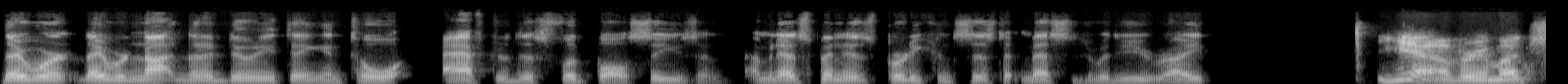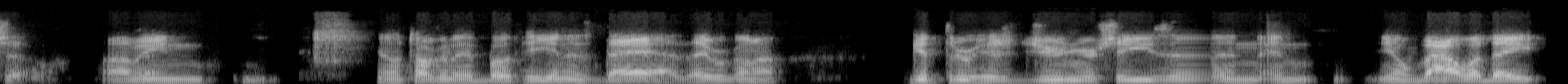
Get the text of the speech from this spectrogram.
they weren't they were not going to do anything until after this football season. I mean that's been his pretty consistent message with you, right? Yeah, very much so. I mean, you know, talking to both he and his dad, they were going to get through his junior season and and you know validate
